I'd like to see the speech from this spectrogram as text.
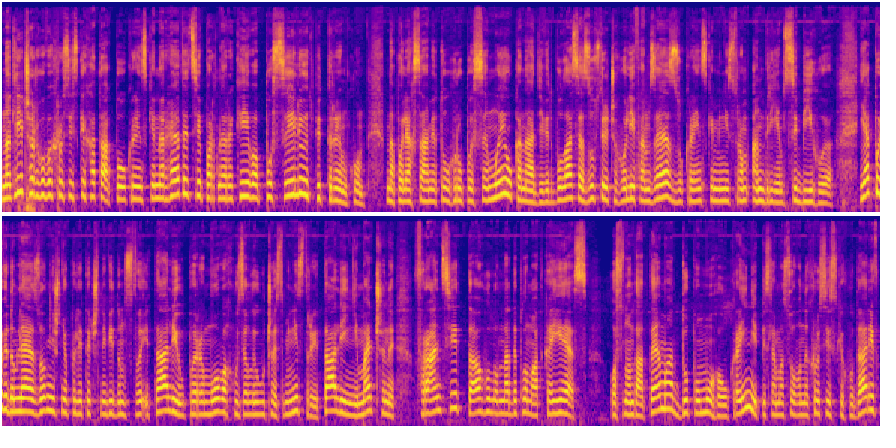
На тлі чергових російських атак по українській енергетиці партнери Києва посилюють підтримку. На полях саміту Групи Семи у Канаді відбулася зустріч голів МЗС з українським міністром Андрієм Сибігою. Як повідомляє зовнішньополітичне відомство Італії, у перемовах узяли участь міністри Італії, Німеччини, Франції та головна дипломатка ЄС. Основна тема допомога Україні після масованих російських ударів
